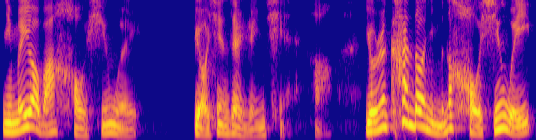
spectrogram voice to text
你们要把好行为表现在人前！有人看到你们的好行为，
